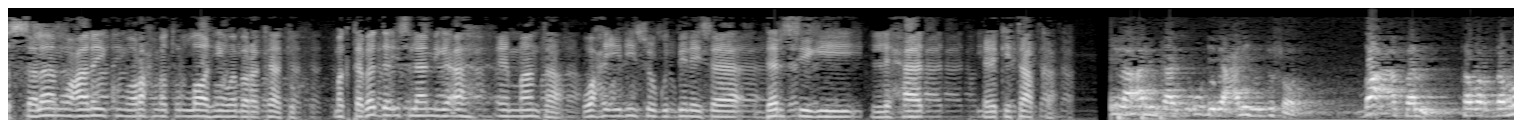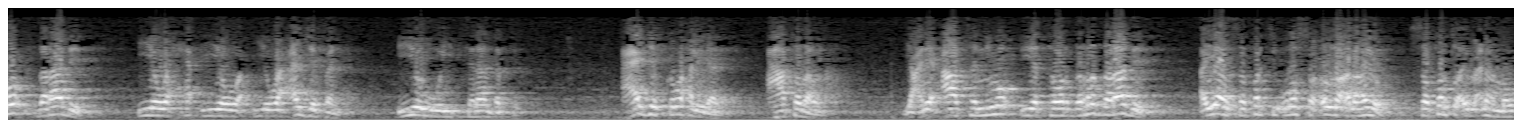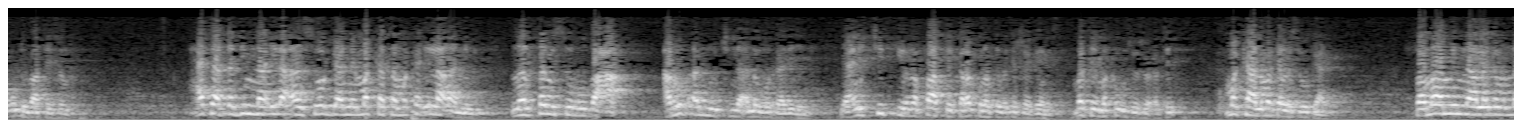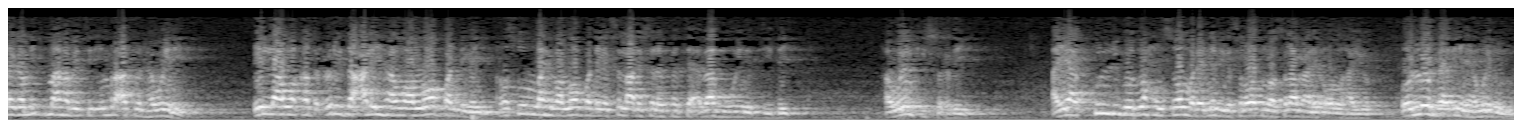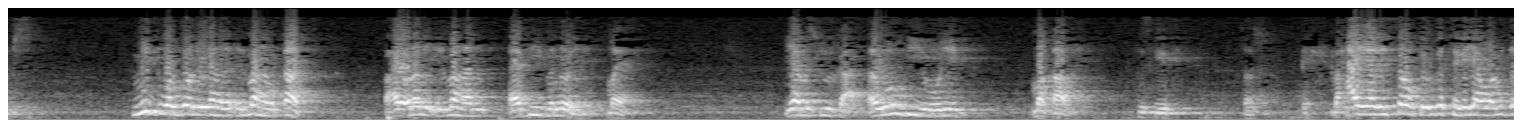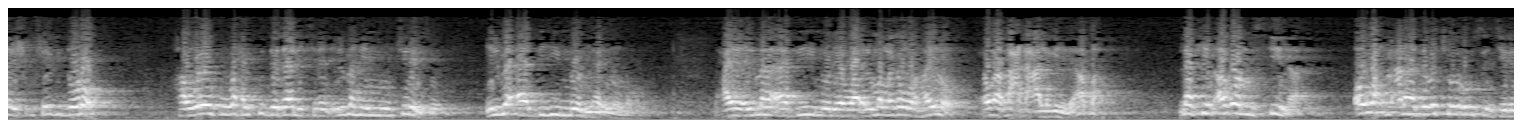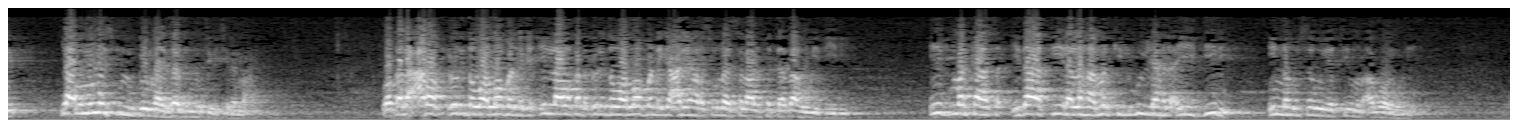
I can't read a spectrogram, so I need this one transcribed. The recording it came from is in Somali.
assalaamu calaykum waraxmat ullaahi wabarakaatuh maktabadda islaamiga ah ee maanta waxay idiin soo gudbinaysaa darsigii lixaad ee kitaabka. Ilaa arrinkaasi uu dhigay calayhim dushooda dacfan tabardarro daraaddeed iyo iyo iyo wacajafan iyo weydsanaan darteed. Cajafka waxaa la yidhahda caatada la yacni caatanimo iyo tabardarro daraaddeed ayaan safartii ula socon la'nahayo safartu ay macnaha noogu dhibaataysanta xataa qadimnaa ilaa aan soo gaarnay makata maka ilaa aan nimi naltamisu rudaca. Carruur aan nuujina anagoo raadinayna yacni jidkii rafaadkay kala kulantay bay ka sheekeynaysa markay maka u soo socotay. Makaana markaa la soo gaaray. Famaa minaa naga mid ma aha bay tihi imra'atun haweeney. Ilaa waqad curida calayha waa loo bandhigay. Rasuulullahi baa loo bandhigay sal ly slam fata'baahu wayna diiday. Haweenkii socday ayaa kulligood waxay soo mareen nabiga salawatullahi wasalaamu aleyh oo la hayo oo loo raadinaya haweeney nuujis mid walboo la yidhahdo ilmahan qaad waxay odhanay ilmahan aabihii ma nool yahay maya. Yaa mas'uulka ah awowdii iyo hooyadii ma qaada iskagati saas. Maxaa yeelay sababkay uga tegayaan waa midda isku sheegi doono. Haweenku waxay ku dadaali jireen ilmahay nuujinayso ilmo aabihii nool yahay inuu noqdo. Maxaa yeele ilmaha aabihii nool yahay waa ilmo laga warhayno xoogaa dhacdhaca laga helay aabbaha laakiin agoon miskiin ah oo wax macnaha daba jooga uusan jirin yani nina isku uma tegi jireen macana waqad carad curida waa loo bandhigay ilaa waqad curida waa loo bandhigay calayha rasul sal l fataabahu way id markaas idaa qiila lahaa markii lagu yidhaahdo ayay diidi inahu isagu yatiimun agoon wey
